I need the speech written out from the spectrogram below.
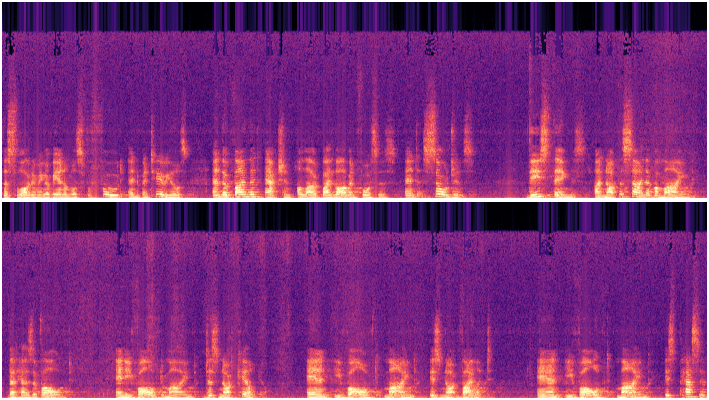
the slaughtering of animals for food and materials, and the violent action allowed by law enforcers and soldiers. These things are not the sign of a mind that has evolved. An evolved mind does not kill. An evolved mind is not violent. An evolved mind is passive.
